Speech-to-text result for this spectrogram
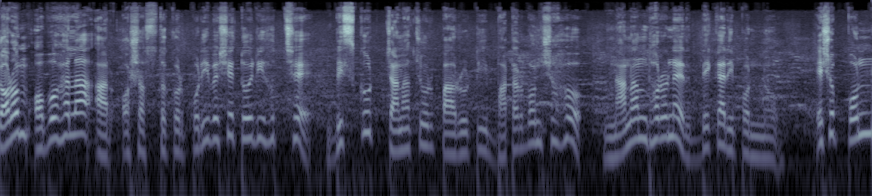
চরম অবহেলা আর অস্বাস্থ্যকর পরিবেশে তৈরি হচ্ছে বিস্কুট, চানাচুর, পাউরুটি, বাটারবন সহ নানান ধরনের বেকারি পণ্য। এসব পণ্য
